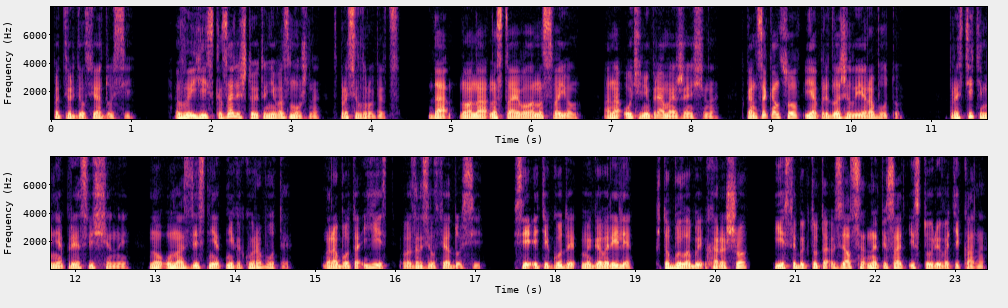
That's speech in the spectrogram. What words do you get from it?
подтвердил Феодосий. «Вы ей сказали, что это невозможно?» – спросил Робертс. «Да, но она настаивала на своем. Она очень упрямая женщина. В конце концов, я предложил ей работу». «Простите меня, Преосвященный, но у нас здесь нет никакой работы». «Работа есть», – возразил Феодосий. «Все эти годы мы говорили, что было бы хорошо, если бы кто-то взялся написать историю Ватикана.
